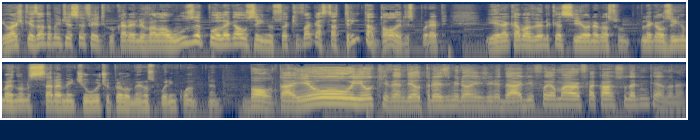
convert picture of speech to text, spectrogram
Eu acho que é exatamente esse efeito, que o cara ele vai lá, usa, pô, legalzinho, só que vai gastar 30 dólares por app, e ele acaba vendo que assim, é um negócio legalzinho, mas não necessariamente útil, pelo menos por enquanto, né? Bom, tá aí o Wii U que vendeu 13 milhões de unidades e foi o maior fracasso da Nintendo, né?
